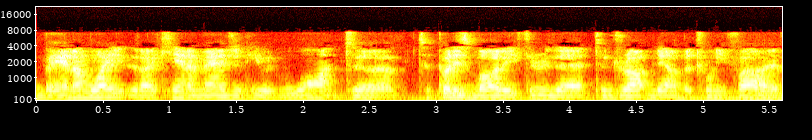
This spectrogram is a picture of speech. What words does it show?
bantamweight that I can't imagine he would want to to put his body through that to drop down to 25.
